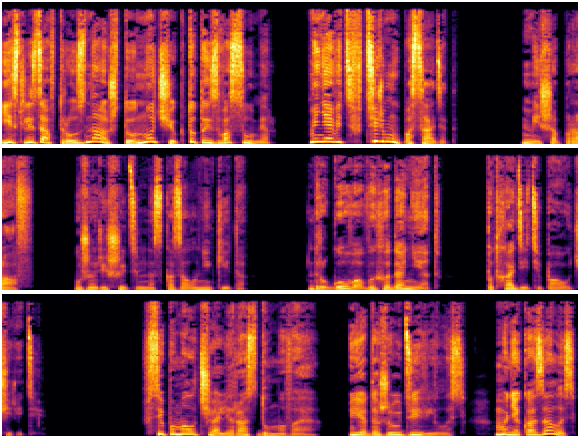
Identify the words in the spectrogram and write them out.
если завтра узнаю, что ночью кто-то из вас умер? Меня ведь в тюрьму посадят». «Миша прав», — уже решительно сказал Никита. «Другого выхода нет. Подходите по очереди». Все помолчали, раздумывая. Я даже удивилась. Мне казалось,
